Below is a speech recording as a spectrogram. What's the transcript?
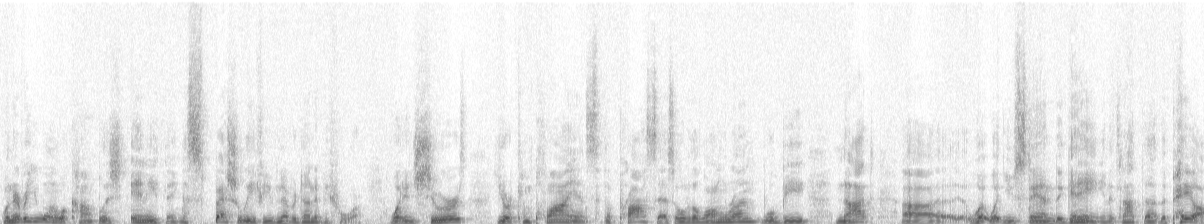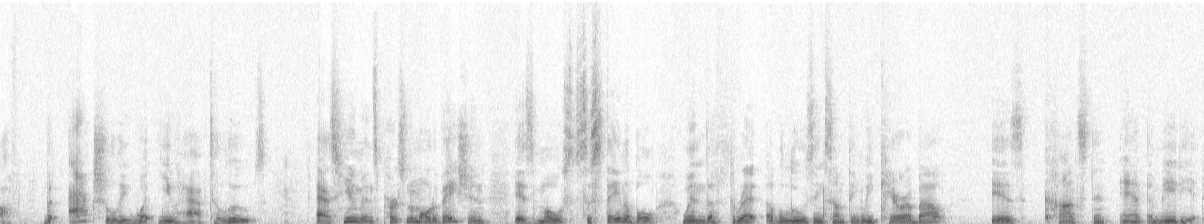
Whenever you want to accomplish anything, especially if you've never done it before, what ensures your compliance to the process over the long run will be not uh, what, what you stand to gain. It's not the, the payoff, but actually what you have to lose. As humans, personal motivation is most sustainable when the threat of losing something we care about is constant and immediate.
